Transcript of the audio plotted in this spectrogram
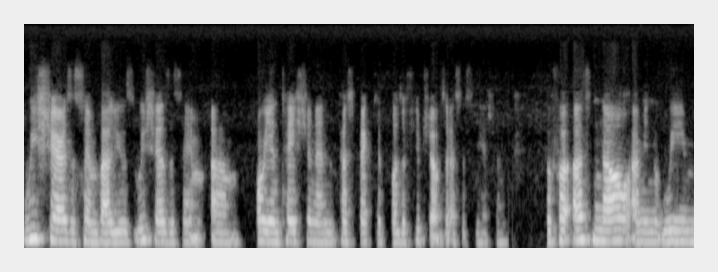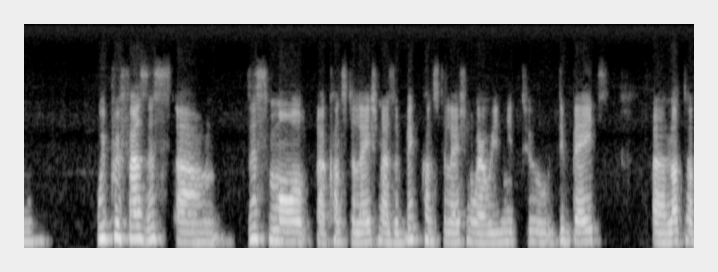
we share the same values, we share the same um, orientation and perspective for the future of the association. So for us now, I mean, we we prefer this um, this small uh, constellation as a big constellation where we need to debate a lot of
